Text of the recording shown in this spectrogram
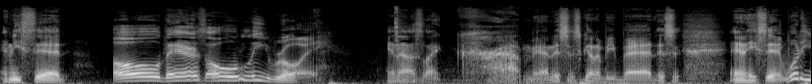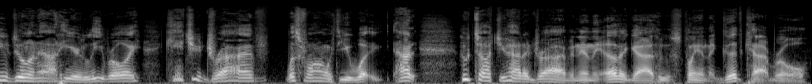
and he said, "Oh, there's old Leroy." And I was like, crap, man, this is going to be bad. This is, and he said, "What are you doing out here, Leroy? Can't you drive? What's wrong with you? What? How? Who taught you how to drive?" And then the other guy who's playing the good cop role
